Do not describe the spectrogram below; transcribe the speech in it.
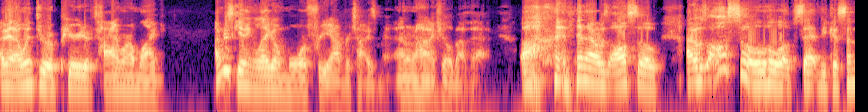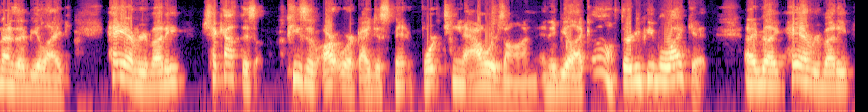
I mean, I went through a period of time where I'm like, I'm just giving Lego more free advertisement. I don't know how I feel about that. Uh, and then I was also I was also a little upset because sometimes I'd be like, "Hey, everybody, check out this piece of artwork I just spent 14 hours on," and they'd be like, "Oh, 30 people like it," and I'd be like, "Hey, everybody,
